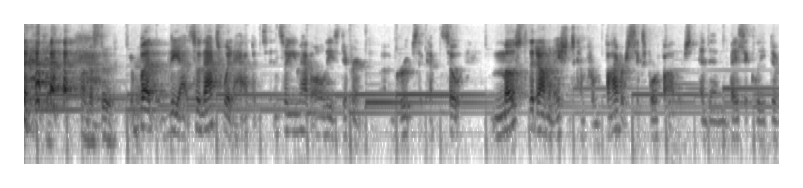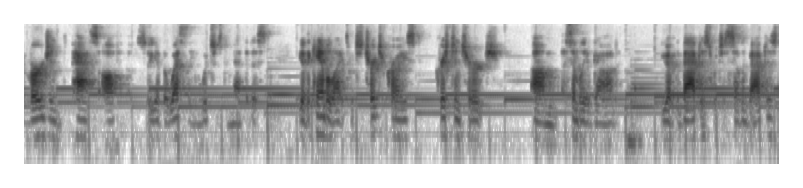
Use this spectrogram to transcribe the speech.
Yeah, Understood. but the uh, so that's what happens, and so you have all these different uh, groups that come. So most of the denominations come from five or six forefathers, and then basically divergent paths off of those. So you have the Wesleyan, which is the Methodist. You have the Campbellites, which is Church of Christ, Christian Church, um, Assembly of God. You have the Baptist, which is Southern Baptist,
